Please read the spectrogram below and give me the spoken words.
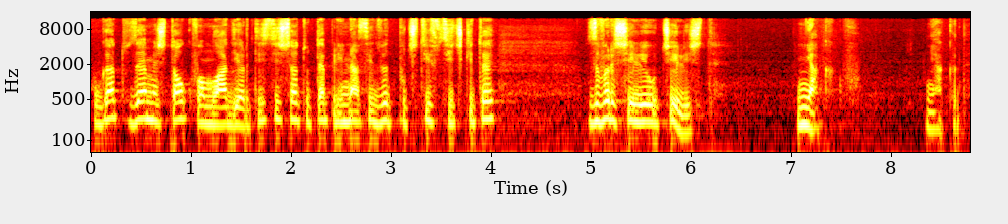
Когато вземеш толкова млади артисти, защото те при нас идват почти всичките завършили училище. Някакво. Някъде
